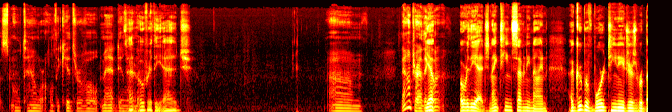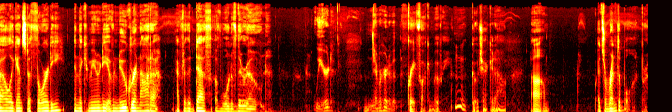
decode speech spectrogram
Small town where all the kids revolt. Matt Dillon. is that over the edge? Um, now I'm trying to think. Yep. What, Over the Edge, 1979. A group of bored teenagers rebel against authority in the community of New Granada after the death of one of their own. weird. Never heard of it. Great fucking movie. Hmm. Go check it out. Um, it's rentable on Prime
